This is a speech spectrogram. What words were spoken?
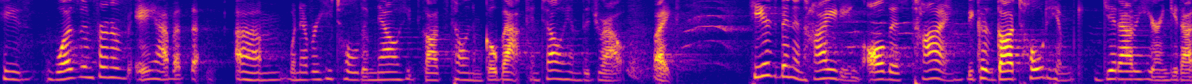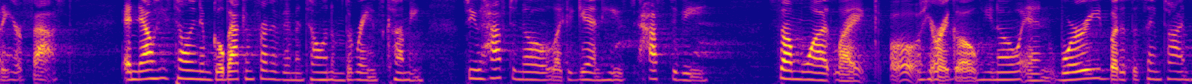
he was in front of Ahab at the um, whenever he told him. Now he, God's telling him go back and tell him the drought. Like he has been in hiding all this time because God told him get out of here and get out of here fast. And now he's telling him, go back in front of him and telling him the rain's coming. So you have to know, like, again, he has to be somewhat like, oh, here I go, you know, and worried, but at the same time,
